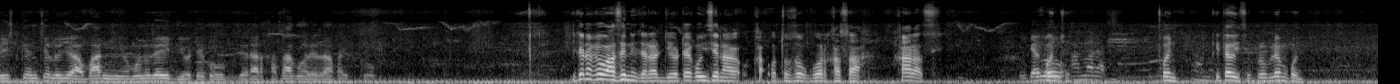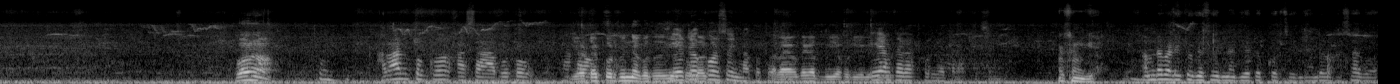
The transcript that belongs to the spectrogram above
লিস্ট ক্যান্সেল হইয়া আবার নিয়ম অনুযায়ী জিওটেক হোক জেরার খাসা করে এরা ফাইট হোক এখানে কেউ আসেনি যারা জিওটা কইছে না অথচ ঘর খাসা? খার আছে? কোন কিতা হয়েছে প্রবলেম কোন? আমার তো ঘর খাসা আবো তো জিওটেক করছেন না কত যেটা করছেন না কত তারা এক জায়গায় বুইয়া করিয়া এক জায়গা করিয়া তারা। শুন গিয়ে। আমরা বাড়িতে গেছি না যেটা করছি আমরা ভাষা ঘর।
